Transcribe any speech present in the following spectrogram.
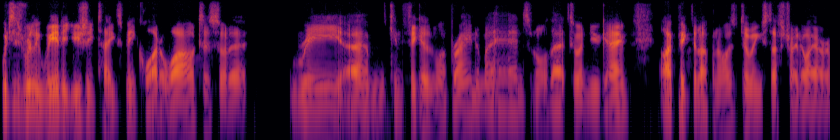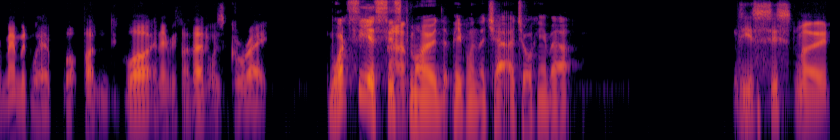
which is really weird. It usually takes me quite a while to sort of re um, my brain and my hands and all that to a new game. I picked it up and I was doing stuff straight away. I remembered where what button did what and everything like that. It was great. What's the assist Um, mode that people in the chat are talking about? The assist mode.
